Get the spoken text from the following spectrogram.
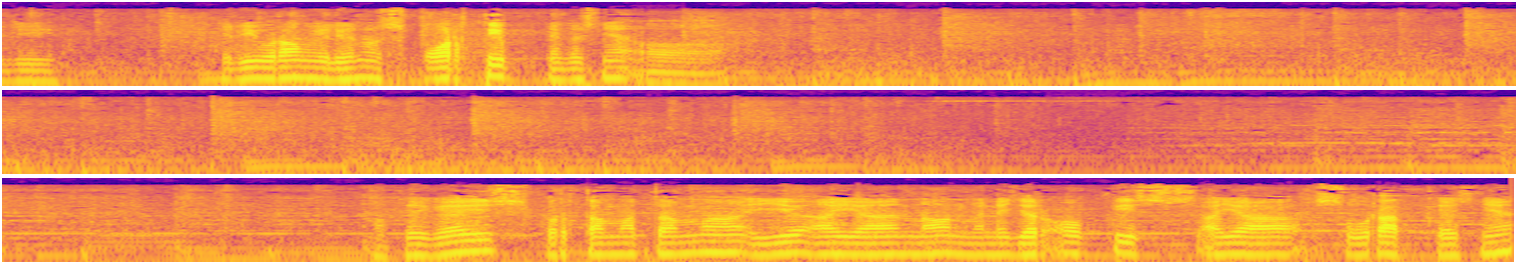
Jadi jadi orang milih sportif ya guysnya. Oh. Oke okay guys, pertama-tama iya ayah non manager office, ayah surat guysnya.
